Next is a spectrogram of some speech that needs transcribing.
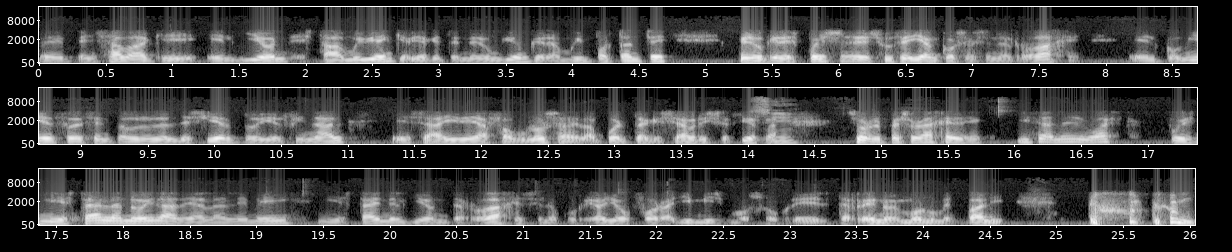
eh, pensaba que el guion estaba muy bien, que había que tener un guion que era muy importante, pero que después sucedían cosas en el rodaje. El comienzo de Centauro del Desierto y el final, esa idea fabulosa de la puerta que se abre y se cierra, sobre el personaje de Ethan Edwards, pues ni está en la novela de Alan LeMay ni está en el guion de rodaje. Se le ocurrió a John Ford allí mismo sobre el terreno en Monument Valley.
